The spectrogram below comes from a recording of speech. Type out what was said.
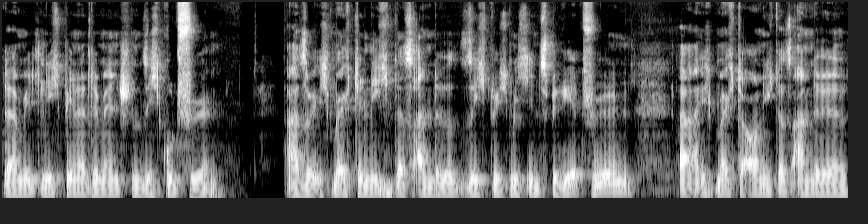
damit nichtbehinderte Menschen sich gut fühlen. Also ich möchte nicht, dass andere sich durch mich inspiriert fühlen. Äh, ich möchte auch nicht, dass andere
